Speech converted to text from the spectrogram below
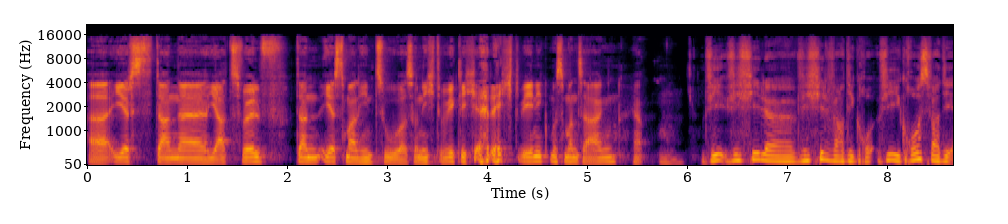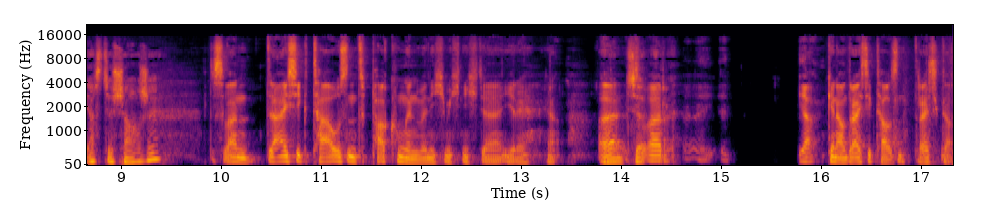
äh, erst dann äh, ja zwölf dann erstmal hinzu, also nicht wirklich recht wenig muss man sagen. Ja. Wie wie viel äh, wie viel war die wie groß war die erste Charge? Das waren 30.000 Packungen, wenn ich mich nicht äh, irre. Ja, äh, Und, war, ja genau 30.000. 30.000.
